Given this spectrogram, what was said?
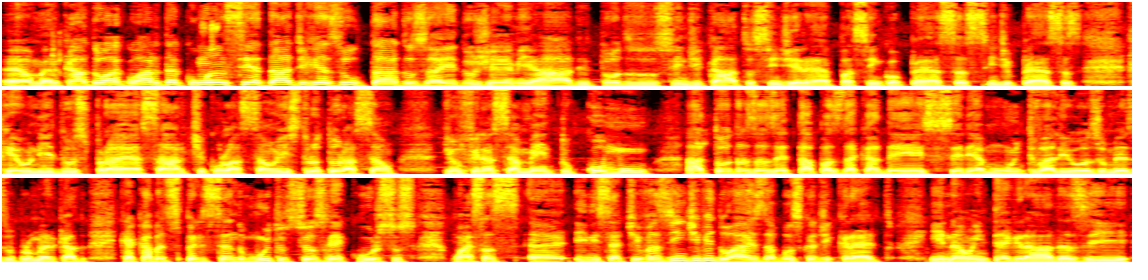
É, o mercado aguarda com ansiedade resultados aí do GMA, de todos os sindicatos, Sindirepa, Sincopeças, Sindipeças, reunidos para essa articulação e estruturação de um financiamento comum a todas as etapas da cadeia. Isso seria muito valioso mesmo para o mercado, que acaba desperdiçando muito dos seus recursos com essas eh, iniciativas individuais da busca de crédito e não integradas. E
